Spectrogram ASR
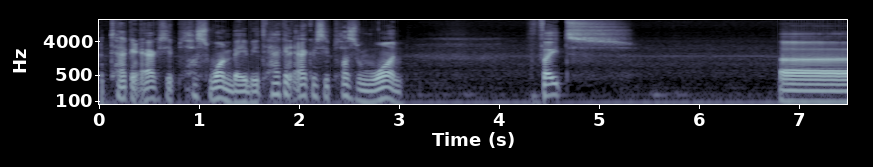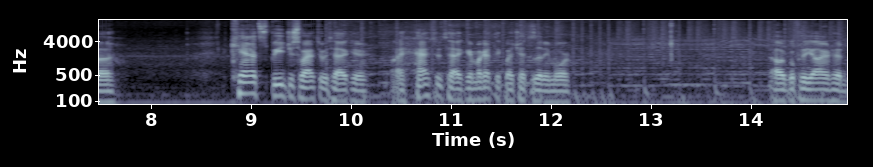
Attack and accuracy plus one, baby. Attack and accuracy plus one. Fight. Uh. I can't speed you, so I have to attack here. I have to attack him. I can't take my chances anymore. I'll go for the Iron Head.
